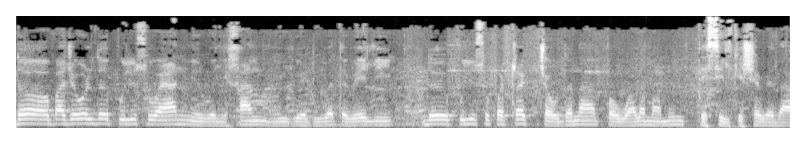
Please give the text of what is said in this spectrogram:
د باجوړ د پولیسو ویان میرولی خان ویډیو ډیو ته ویلي د پولیسو په ټرک 14 نه په وړه مامون تحصیل کې شوې ده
